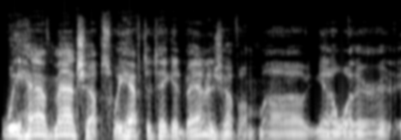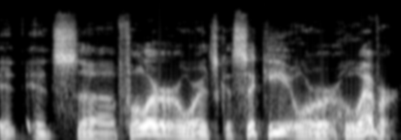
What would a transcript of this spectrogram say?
we have matchups. We have to take advantage of them. Uh, you know, whether it, it's uh, Fuller or it's Gesicki or whoever.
